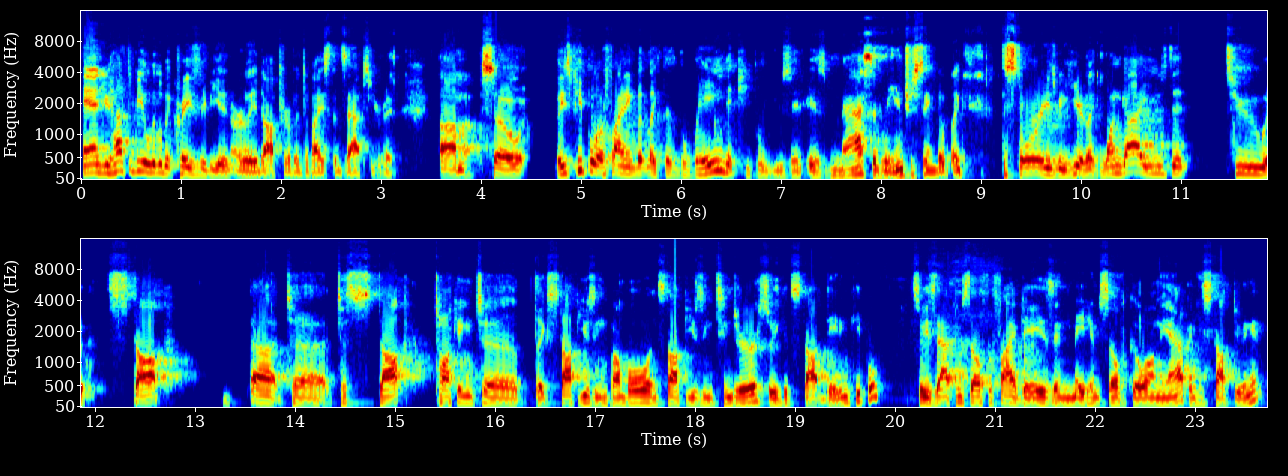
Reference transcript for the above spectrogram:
And you have to be a little bit crazy to be an early adopter of a device that zaps you, right? Um, so these people are finding, but like the, the way that people use it is massively interesting. But like the stories we hear, like one guy used it to stop uh, to to stop talking to like stop using Bumble and stop using Tinder so he could stop dating people. So he zapped himself for five days and made himself go on the app and he stopped doing it.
